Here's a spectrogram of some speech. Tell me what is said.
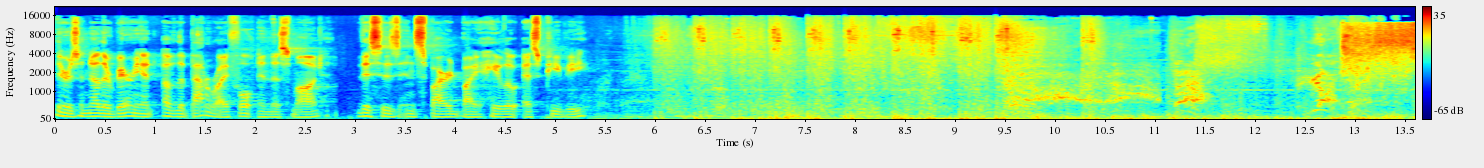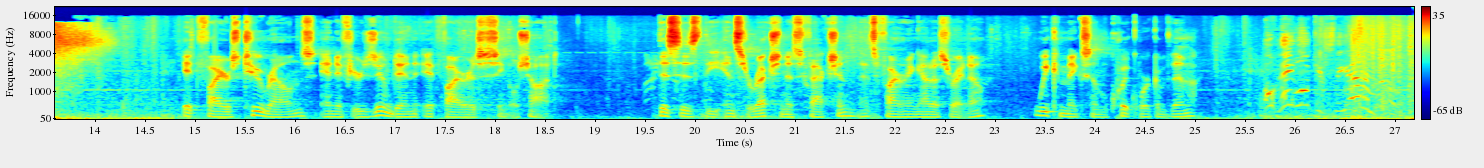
There's another variant of the battle rifle in this mod. This is inspired by Halo SPV. It fires two rounds, and if you're zoomed in, it fires a single shot. This is the Insurrectionist faction that's firing at us right now. We can make some quick work of them. Oh, hey, look, it's the enemy!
